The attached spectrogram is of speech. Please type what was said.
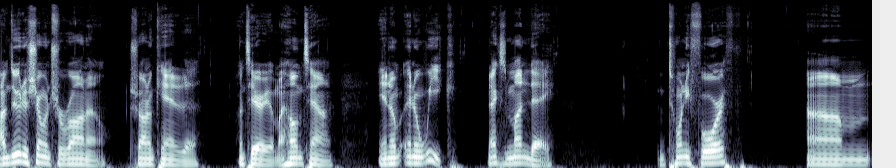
I'm doing a show in Toronto, Toronto, Canada, Ontario, my hometown, in a, in a week, next Monday, the 24th. Um,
